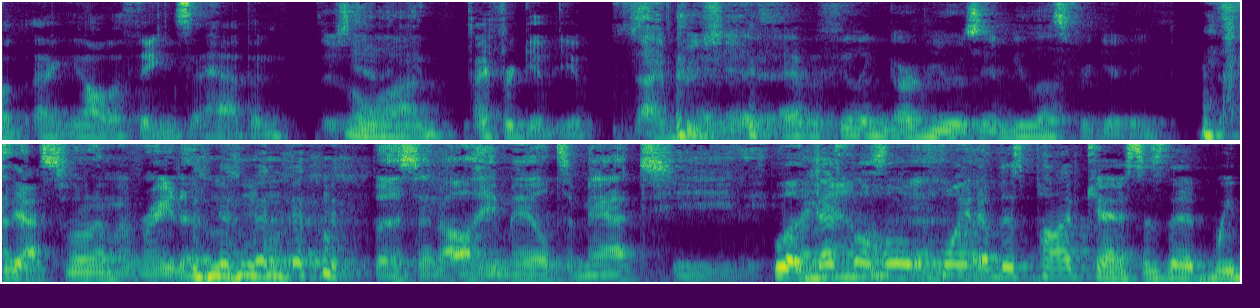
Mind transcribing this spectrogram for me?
of uh, you know, all the things that happen. There's You a know lot. I, mean? I forgive you. I appreciate it. I have a feeling our viewers are going to be less forgiving. That's what I'm afraid of. but send all hate mail to Matt. He, Look, I that's the have- whole point of this podcast is that we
